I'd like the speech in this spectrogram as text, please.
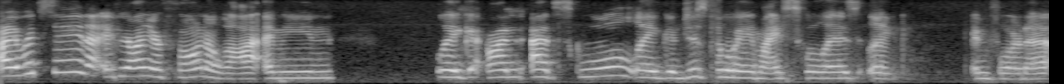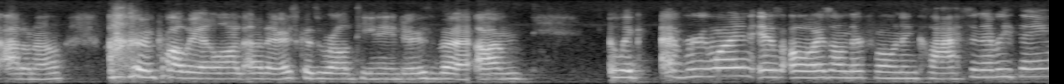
I would say that if you're on your phone a lot, I mean, like on at school, like just the way my school is, like in Florida, I don't know, probably a lot of others because we're all teenagers, but um, like everyone is always on their phone in class and everything.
